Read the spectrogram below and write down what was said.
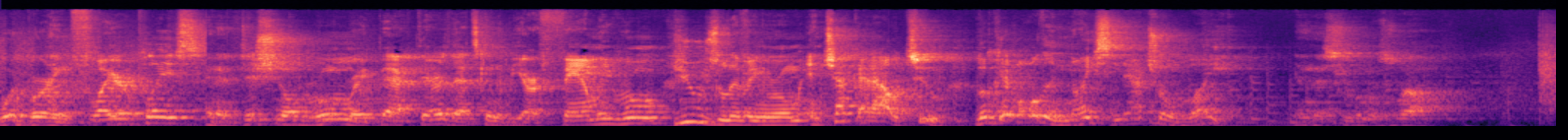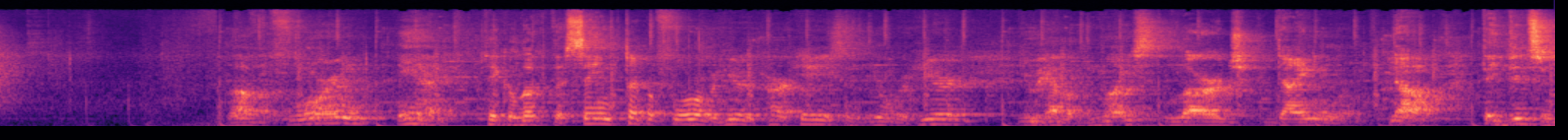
wood burning fireplace, an additional room right back there. That's gonna be our family room. Huge living room, and check it out too. Look at all the nice natural light in this room as well. Love the flooring, and take a look, the same type of floor over here, the parquet is gonna be over here. You have a nice, large dining room. Now, they did some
